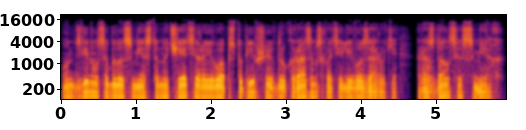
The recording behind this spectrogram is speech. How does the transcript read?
Он двинулся было с места, но четверо его обступившие вдруг разом схватили его за руки. Раздался смех.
